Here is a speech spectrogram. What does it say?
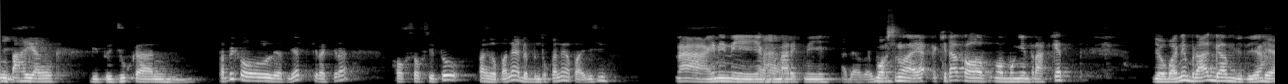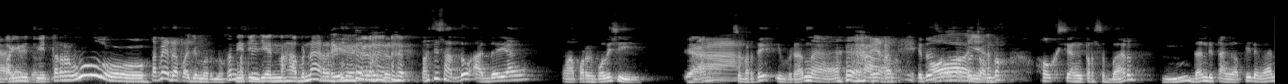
Entah yang ditujukan. Tapi kalau lihat-lihat kira-kira hoax-hoax itu tanggapannya ada bentukannya apa aja sih? Nah ini nih yang Nah. menarik nih. Ada apa? Bosen lah ya. Kita kalau ngomongin rakyat, jawabannya beragam gitu ya. Iya, Apalagi iya, di betul. Twitter, uh, Tapi ada apa aja menurut lu? Kan pasti, netizen maha benar. Bener. pasti satu ada yang ngelaporin polisi. Ya kan? Ya. Seperti Ibrana. ya kan? Itu Oh, salah satu iya. contoh hoax yang tersebar Hmm. dan ditanggapi dengan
